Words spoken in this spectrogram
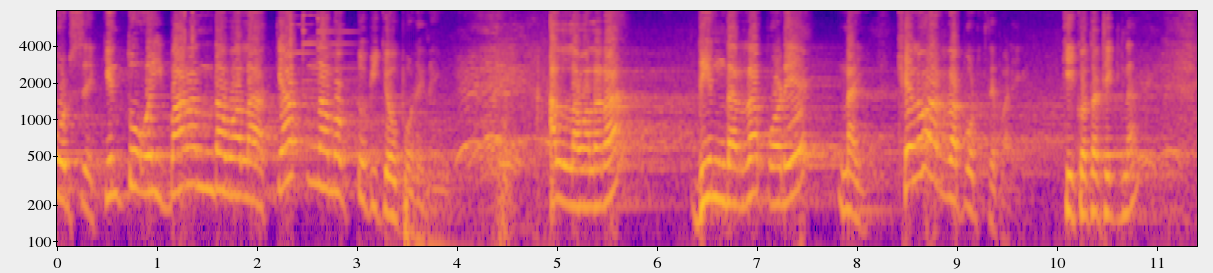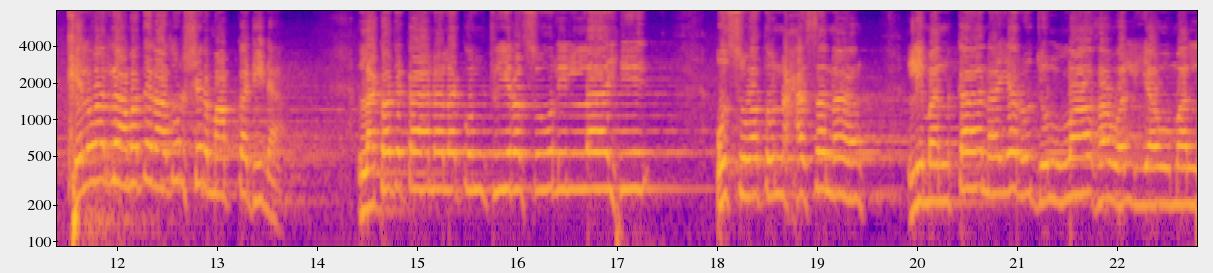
পড়ছে, কিন্তু ওই বারান্দাওয়ালা ক্যাপ নামক টুপি কেউ পড়ে নেই। আল্লাহওয়ালারা দিনদাররা পড়ে নাই, খেলোয়াড়রা পড়তে পারে। কি কথা ঠিক না? খেলোয়াড়রা আমাদের আদর্শের মাপকাঠি না। লাকাদ কানা লাকুম ফি রাসূলিল্লাহি উসওয়াতুন হাসানা লিমান কানা ইয়ারজুল্লাহ ওয়াল ইয়াউমাল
